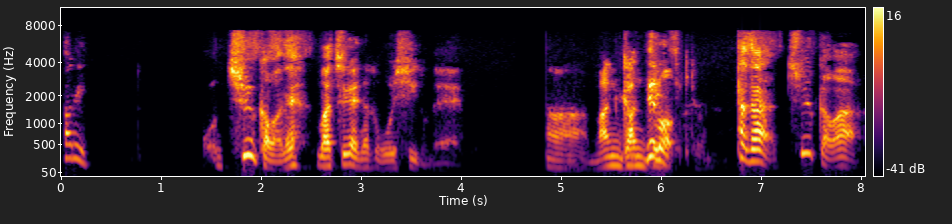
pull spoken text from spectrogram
ぱり、中華はね、間違いなく美味しいので、ああ、満願でも。ただ、中華は、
